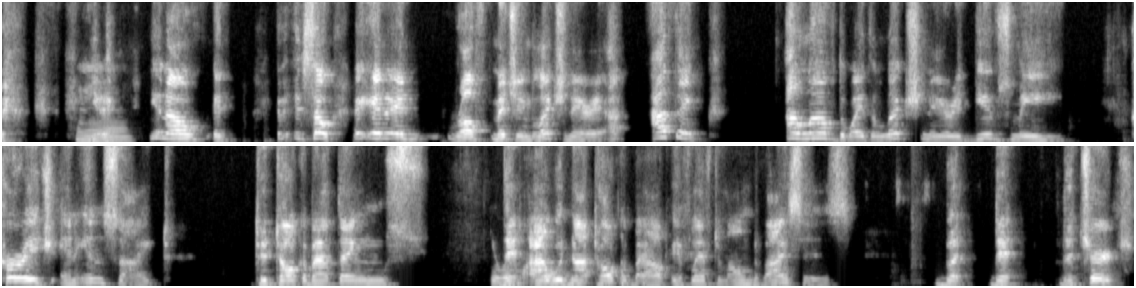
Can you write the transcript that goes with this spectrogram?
mm, You know, it, it- so, and, and Rolf mentioning the lectionary, I, I think, I love the way the lectionary gives me courage and insight to talk about things you that wouldn't I would not talk about if left to my own devices, but that the church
